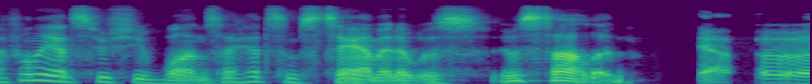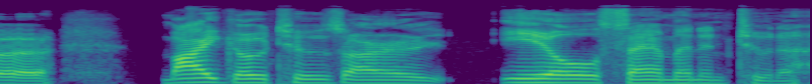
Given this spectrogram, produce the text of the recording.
I've only had sushi once. I had some salmon. It was it was solid. Yeah. Uh, my go-tos are eel, salmon, and tuna.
